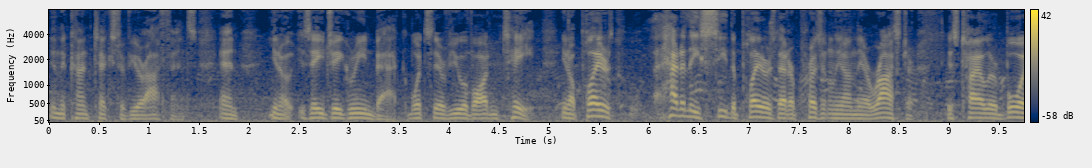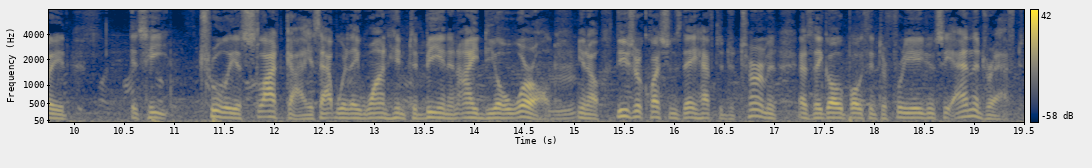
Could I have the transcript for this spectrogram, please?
in the context of your offense. And, you know, is A.J. Green back? What's their view of Auden Tate? You know, players, how do they see the players that are presently on their roster? Is Tyler Boyd, is he truly a slot guy? Is that where they want him to be in an ideal world? Mm-hmm. You know, these are questions they have to determine as they go both into free agency and the draft.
